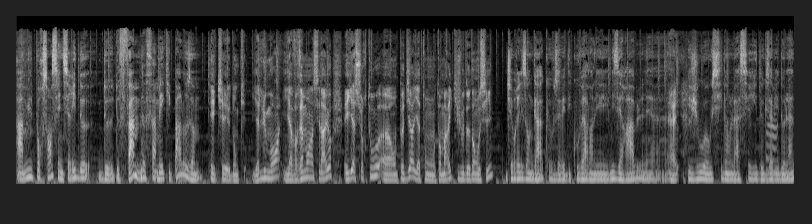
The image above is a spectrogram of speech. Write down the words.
à 1000%, c'est une série de, de, de femmes, De femmes. mais qui parlent aux hommes. Et qui est donc, il y a de l'humour, il y a vraiment un scénario, et il y a surtout, euh, on peut dire, il y a ton, ton mari qui joue dedans aussi. Djibril Zanga, que vous avez découvert dans Les Misérables, euh, Ouais. il joue aussi dans la série de Xavier Dolan.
